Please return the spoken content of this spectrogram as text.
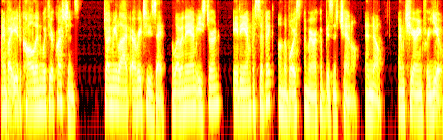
I invite you to call in with your questions. Join me live every Tuesday, 11 a.m. Eastern, 8 a.m. Pacific on the Voice America Business Channel. And no, I'm cheering for you.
